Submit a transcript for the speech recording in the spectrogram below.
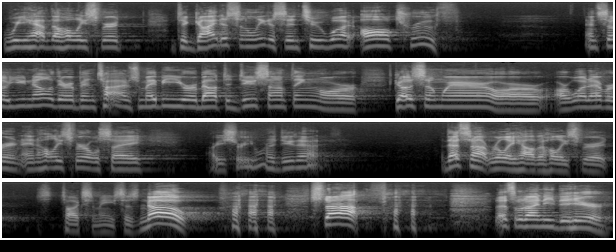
We have the Holy Spirit to guide us and lead us into what? All truth. And so, you know, there have been times maybe you're about to do something or go somewhere or, or whatever, and, and Holy Spirit will say, Are you sure you want to do that? That's not really how the Holy Spirit talks to me. He says, No, stop. That's what I need to hear.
